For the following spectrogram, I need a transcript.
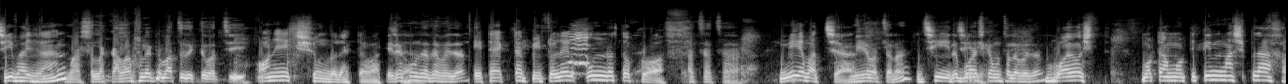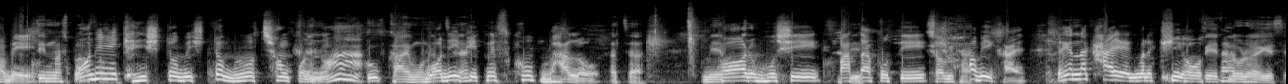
জি ভাইজান। মার্শাল্লাহ কালারফুল একটা বাচ্চা দেখতে পাচ্ছি। অনেক সুন্দর একটা বাচ্চা। এটা কোন জাতে ভাইজান? এটা একটা বিটলের উন্নত ক্রস। আচ্ছা আচ্ছা। মেয়ে বাচ্চা। মেয়ে বাচ্চা না? জি বয়স কেমন চলে ভাইজান? বয়স মোটামুটি তিন মাস প্লাস হবে। তিন মাস অনেক হৃষ্ট বিষ্ট গ্রোথ সম্পন্ন হ্যাঁ। খুব খায় মনে বডি ফিটনেস খুব ভালো। আচ্ছা খড় ভুসি পাতা পুতি সবই খায়। দেখেন না খায় একবারে কি পেট অবস্থা লোড হয়ে গেছে।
